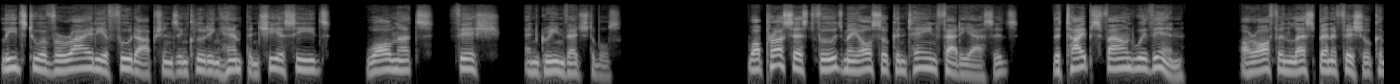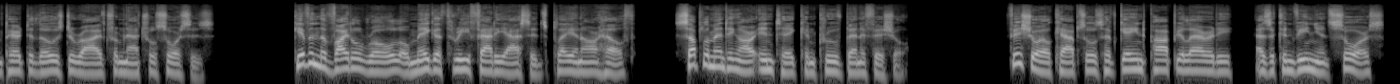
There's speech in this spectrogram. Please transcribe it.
leads to a variety of food options, including hemp and chia seeds, walnuts, fish, and green vegetables. While processed foods may also contain fatty acids, the types found within are often less beneficial compared to those derived from natural sources. Given the vital role omega 3 fatty acids play in our health, supplementing our intake can prove beneficial. Fish oil capsules have gained popularity as a convenient source,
